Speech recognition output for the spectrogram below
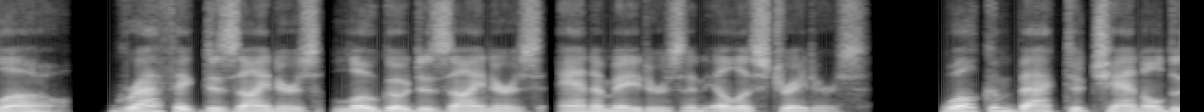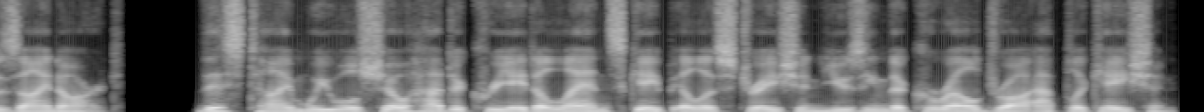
Hello. Graphic designers, logo designers, animators and illustrators. Welcome back to Channel Design Art. This time we will show how to create a landscape illustration using the Corel Draw application.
